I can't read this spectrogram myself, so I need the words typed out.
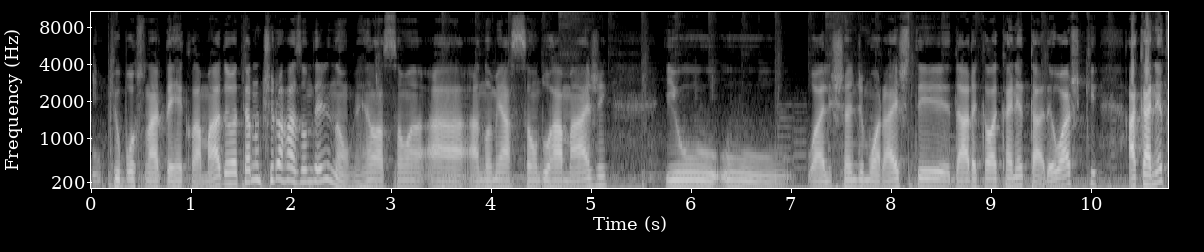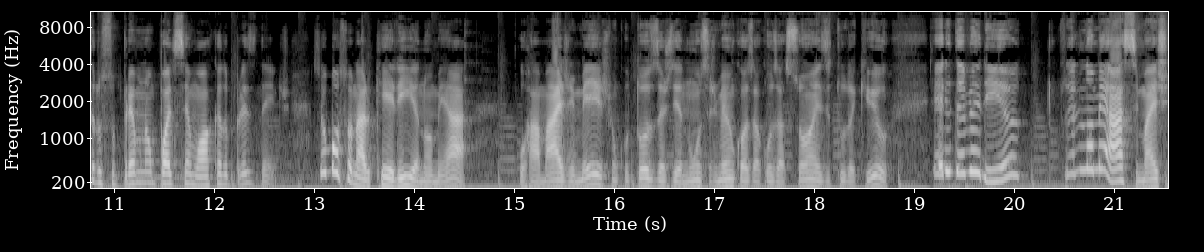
o que o Bolsonaro tem reclamado, eu até não tiro a razão dele, não, em relação à nomeação do Ramagem e o, o, o, Alexandre de Moraes ter dado aquela canetada. Eu acho que a caneta do Supremo não pode ser maior que a do presidente. Se o Bolsonaro queria nomear o Ramagem, mesmo com todas as denúncias, mesmo com as acusações e tudo aquilo, ele deveria ele nomeasse, mas,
